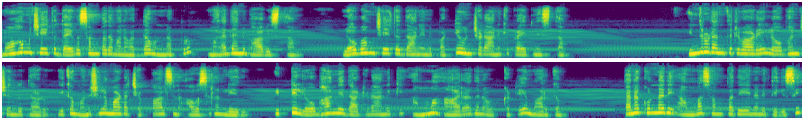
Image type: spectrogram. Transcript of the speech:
మోహం చేత దైవ సంపద మన వద్ద ఉన్నప్పుడు మనదని భావిస్తాం. లోభం చేత దానిని పట్టి ఉంచడానికి ప్రయత్నిస్తాం. ఇంద్రుడంతటి వాడే లోభం చెందుతాడు. ఇక మనుషుల మాట చెప్పాల్సిన అవసరం లేదు. ఇట్టి లోభాన్ని దాటడానికి అమ్మ ఆరాధన ఒక్కటే మార్గం. తనకున్నది అమ్మ సంపదేనని తెలిసి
